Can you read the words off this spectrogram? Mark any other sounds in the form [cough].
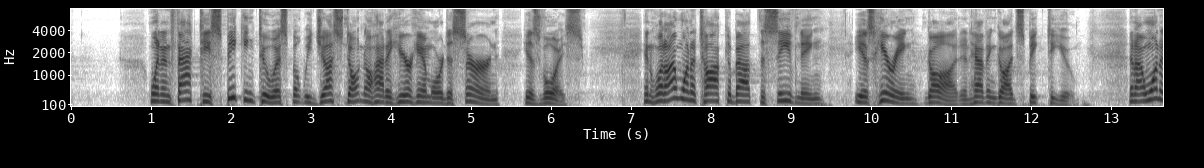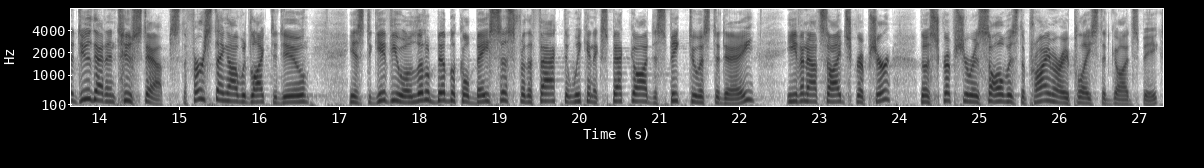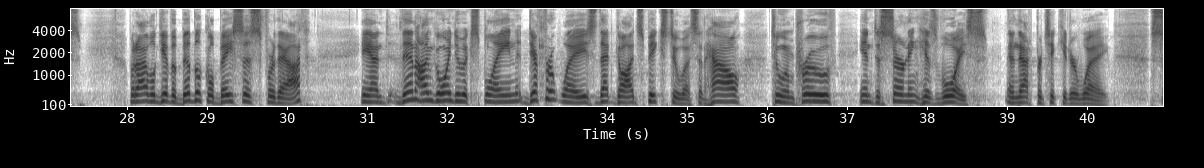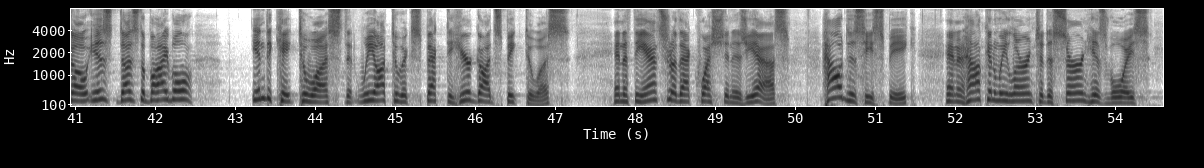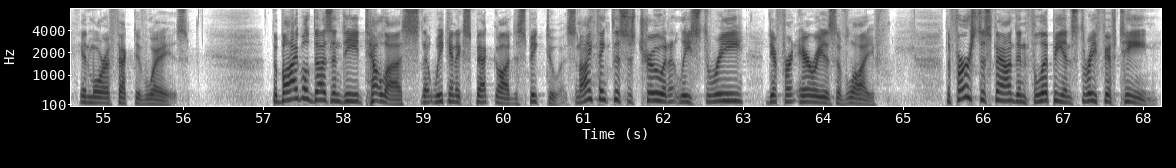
when in fact He's speaking to us, but we just don't know how to hear Him or discern His voice. And what I want to talk about this evening is hearing God and having God speak to you. And I want to do that in two steps. The first thing I would like to do is to give you a little biblical basis for the fact that we can expect God to speak to us today, even outside Scripture, though Scripture is always the primary place that God speaks. But I will give a biblical basis for that. And then I'm going to explain different ways that God speaks to us and how to improve in discerning His voice in that particular way. So, is, does the Bible indicate to us that we ought to expect to hear God speak to us? And if the answer to that question is yes, how does He speak? And how can we learn to discern His voice in more effective ways? The Bible does indeed tell us that we can expect God to speak to us. And I think this is true in at least three different areas of life. The first is found in Philippians 3:15,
